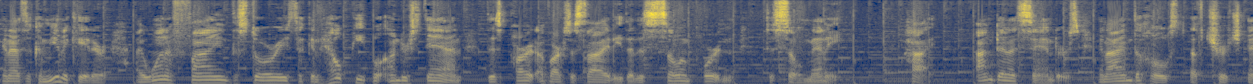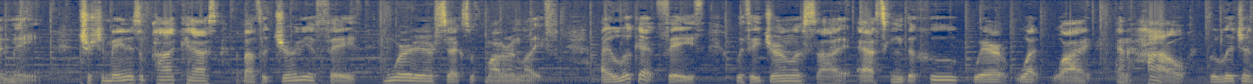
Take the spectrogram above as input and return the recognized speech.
And as a communicator, I want to find the stories that can help people understand this part of our society that is so important to so many. Hi, I'm Dennis Sanders, and I'm the host of Church and Main. Church and Main is a podcast about the journey of faith and where it intersects with modern life. I look at faith with a journalist's eye, asking the who, where, what, why, and how religion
